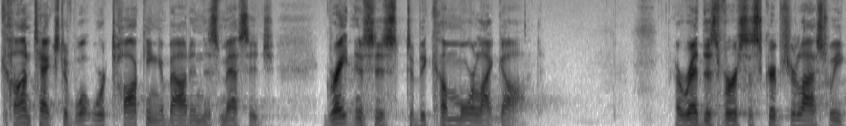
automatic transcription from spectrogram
context of what we're talking about in this message, greatness is to become more like God. I read this verse of scripture last week,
